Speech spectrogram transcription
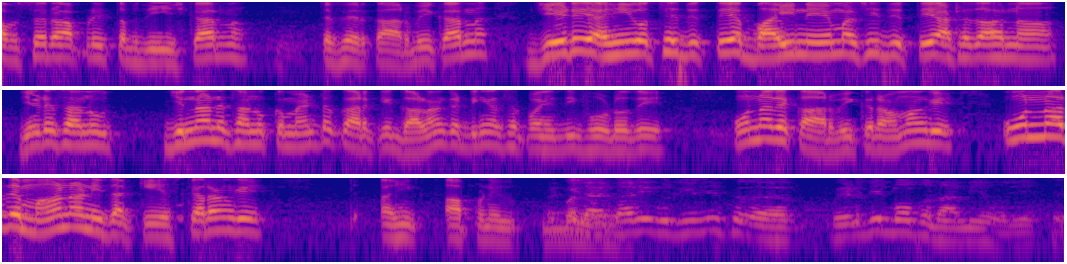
ਅਫਸਰ ਆਪਣੀ ਤਫਤੀਸ਼ ਕਰਨ ਤੇ ਫਿਰ ਕਾਰਵਾਈ ਕਰਨ। ਜਿਹੜੇ ਅਸੀਂ ਉੱਥੇ ਦਿੱਤੇ ਆ ਬਾਈ ਨੇਮ ਅਸੀਂ ਦਿੱਤੇ 8-10 ਨਾਂ ਜਿਹੜੇ ਸਾਨੂੰ ਜਿਨ੍ਹਾਂ ਨੇ ਸਾਨੂੰ ਕਮੈਂਟ ਕਰਕੇ ਗਾਲਾਂ ਕੱਢੀਆਂ ਸਰਪੰਚ ਦੀ ਫੋਟੋ ਤੇ ਉਹਨਾਂ ਦੇ ਕਾਰਵਾਈ ਕਰਾਵਾਂਗੇ। ਉਹਨਾਂ ਦੇ ਮਾਣਹਾਨੀ ਦਾ ਕੇਸ ਕਰਾਂਗੇ। ਤੇ ਅਸੀਂ ਆਪਣੇ ਸ- ਪਿੰਡ ਦੀ ਬਹੁਤ ਬਦਨਾਮੀ ਹੋ ਰਹੀ ਹੈ ਇੱਥੇ।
